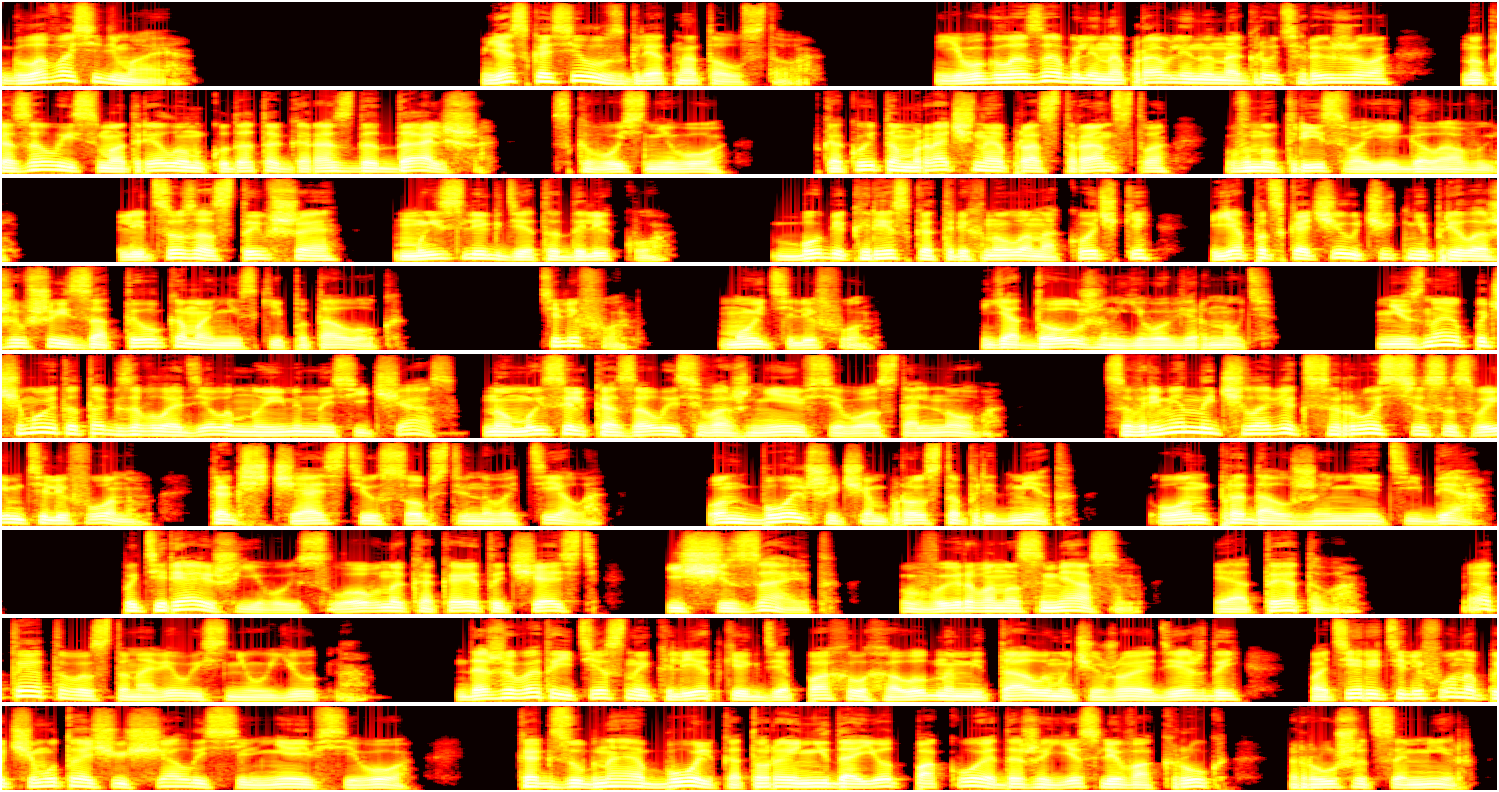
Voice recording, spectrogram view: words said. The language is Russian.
Глава седьмая. Я скосил взгляд на Толстого. Его глаза были направлены на грудь Рыжего, но, казалось, смотрел он куда-то гораздо дальше, сквозь него, в какое-то мрачное пространство внутри своей головы. Лицо застывшее, мысли где-то далеко. Бобик резко тряхнула на кочке, я подскочил, чуть не приложившись затылком о низкий потолок. Телефон. Мой телефон. Я должен его вернуть. Не знаю, почему это так завладело мной именно сейчас, но мысль казалась важнее всего остального. Современный человек сросся со своим телефоном, как с частью собственного тела. Он больше, чем просто предмет. Он продолжение тебя. Потеряешь его, и словно какая-то часть исчезает, вырвана с мясом. И от этого, от этого становилось неуютно. Даже в этой тесной клетке, где пахло холодным металлом и чужой одеждой, Потеря телефона почему-то ощущалась сильнее всего, как зубная боль, которая не дает покоя, даже если вокруг рушится мир.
